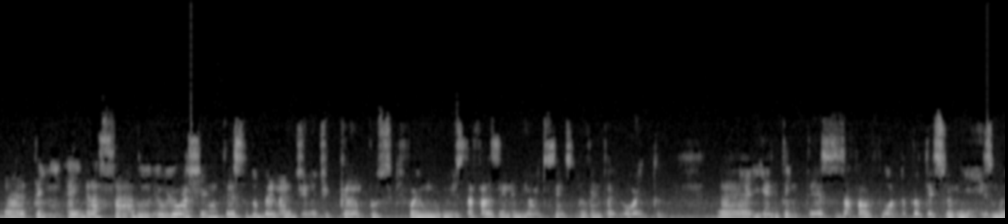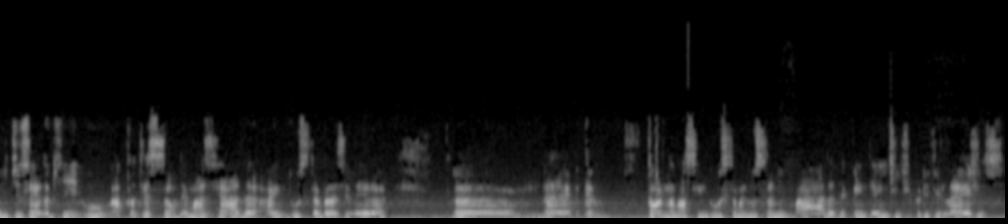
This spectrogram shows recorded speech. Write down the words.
Uh, tem, é engraçado, eu, eu achei um texto do Bernardino de Campos, que foi um ministro da Fazenda em 1898, e ele tem textos a favor do protecionismo e dizendo que o, a proteção demasiada à indústria brasileira é, torna a nossa indústria uma indústria animada, dependente de privilégios,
